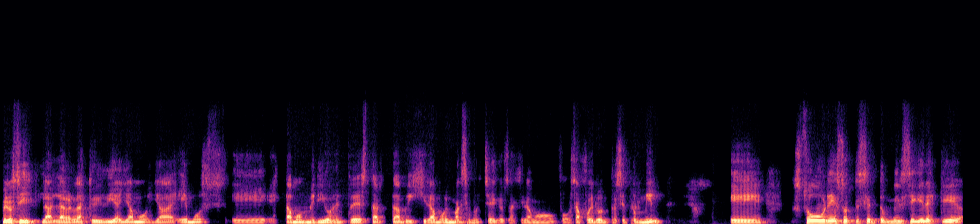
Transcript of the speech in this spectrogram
pero sí, la, la, verdad es que hoy día ya, ya hemos, eh, estamos medidos en tres startups y giramos el máximo cheque, o sea, giramos, o sea, fueron 300 mil. Eh, sobre esos 300 mil, si quieres que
